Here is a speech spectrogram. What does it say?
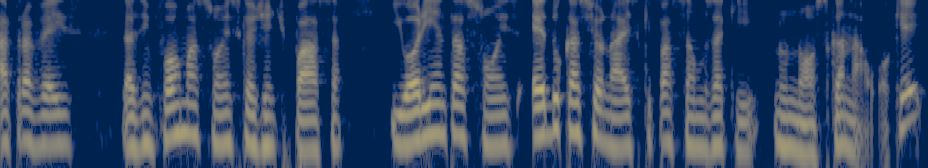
através das informações que a gente passa e orientações educacionais que passamos aqui no nosso canal, ok?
